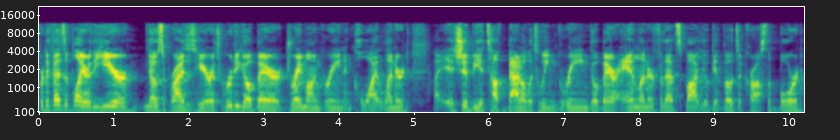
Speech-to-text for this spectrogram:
For Defensive Player of the Year, no surprises here. It's Rudy Gobert, Draymond Green, and Kawhi Leonard. Uh, it should be a tough battle between Green, Gobert, and Leonard for that spot. You'll get votes across the board.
